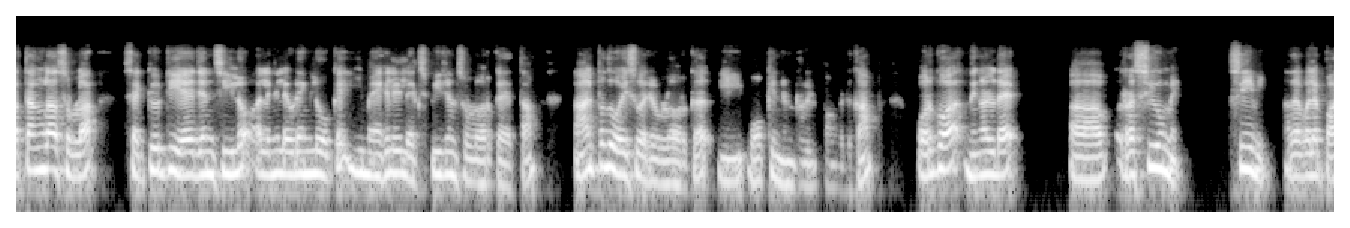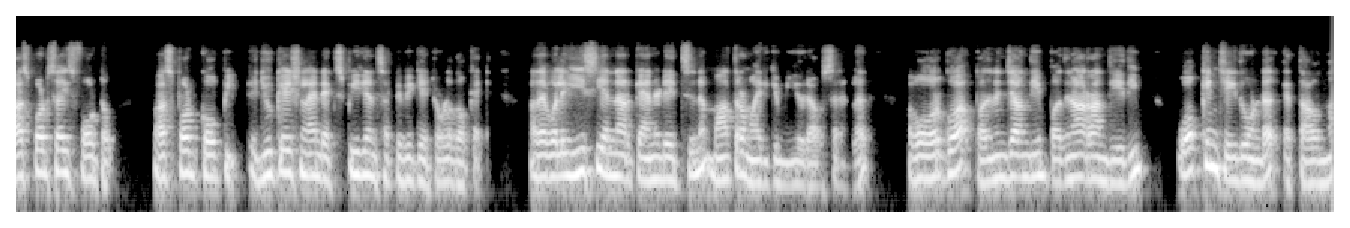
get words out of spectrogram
പത്താം ക്ലാസ് ഉള്ള സെക്യൂരിറ്റി ഏജൻസിയിലോ അല്ലെങ്കിൽ എവിടെയെങ്കിലും ഒക്കെ ഈ മേഖലയിൽ എക്സ്പീരിയൻസ് ഉള്ളവർക്ക് എത്താം. നാൽപ്പത് വയസ്സ് വരെ ഉള്ളവർക്ക് ഈ വോക്കിൻ ഇന്റർവ്യൂവിൽ പങ്കെടുക്കാം. ഓർക്കുക നിങ്ങളുടെ റെസ്യൂമെ സി വി അതേപോലെ passport size photo passport copy education and experience certificate ഉള്ളതൊക്കെ. അതേപോലെ ഇ സി എൻ ആർ കാൻഡിഡേറ്റ്സിന് മാത്രമായിരിക്കും ഈ ഒരു അവസരങ്ങൾ അപ്പോൾ ഓർക്കുക പതിനഞ്ചാം തീയതിയും പതിനാറാം തീയതിയും വോക്ക് ഇൻ ചെയ്തുകൊണ്ട് എത്താവുന്ന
